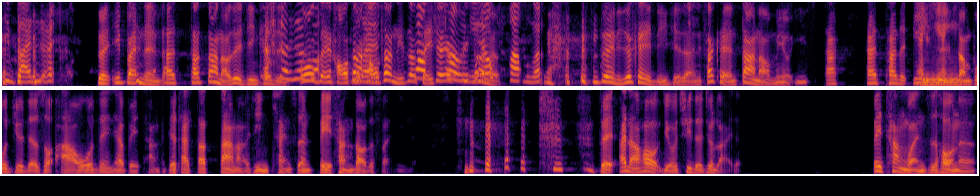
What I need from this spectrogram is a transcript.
一般人。对一般人，他他大脑就已经开始哦，等好烫好烫，你知道等一下要要烫了，对，你就可以理解到，他可能大脑没有意识，他他他的意识上不觉得说啊，我等一下被烫，可是他他大脑已经产生被烫到的反应了。对啊，然后有趣的就来了，被烫完之后呢，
